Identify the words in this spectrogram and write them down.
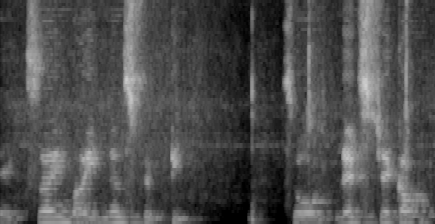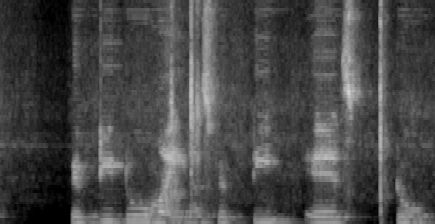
xi minus 50. So let's check out 52 minus 50 is 2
